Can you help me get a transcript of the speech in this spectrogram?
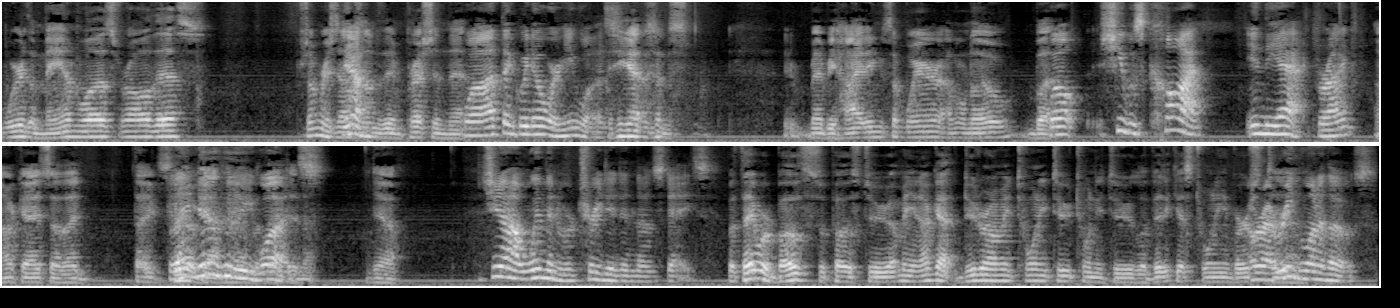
where the man was for all this. For some reason, I was Yeah. under the impression that Well, I think we know where he was. he got maybe hiding somewhere. I don't know, but Well, she was caught in the act, right? okay, so they they So they knew who him, he was. Yeah, But you know how women were treated in those days. but they were both supposed to. I mean, I've got Deuteronomy twenty two twenty two, Leviticus twenty and verse. All right, 10. read one of those.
